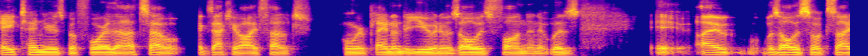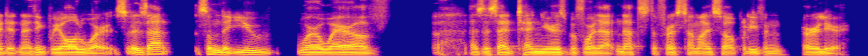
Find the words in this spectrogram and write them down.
eight, ten years before that, that's how exactly how I felt when we were playing under you, and it was always fun, and it was, it, I was always so excited, and I think we all were. So is that something that you were aware of, uh, as I said, ten years before that, and that's the first time I saw it, but even earlier.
